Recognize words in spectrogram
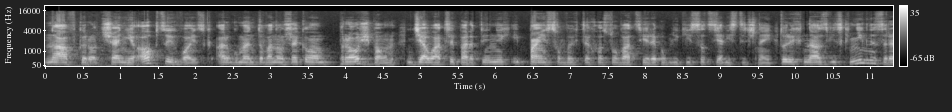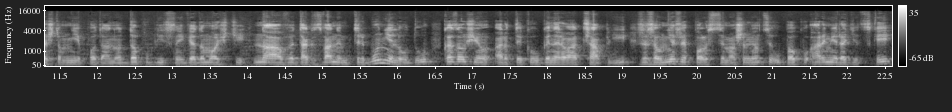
No a wkroczenie obcych wojsk argumentowano rzekomą prośbą działaczy partyjnych i państwowych Czechosłowacji Republiki Socjalistycznej, których nazwisk nigdy zresztą nie podano do publicznej wiadomości. No a w tak zwanym Trybunie Ludu ukazał się artykuł generała Czapli, że żołnierze polscy maszerujący u boku armii radzieckiej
